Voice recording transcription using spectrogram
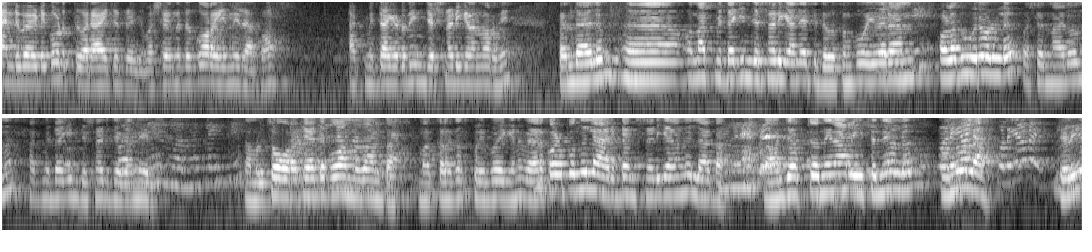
ആന്റിബയോട്ടിക് കൊടുത്തു ഒരാഴ്ചത്തേക്ക്. പക്ഷെ എന്നിട്ട് കുറയുന്നില്ല. അപ്പോൾ അഡ്മിറ്റ് ആക്കിയിട്ട് ഒന്ന് ഇഞ്ചക്ഷൻ അടിക്കണം എന്ന് പറഞ്ഞ്. അപ്പൊ എന്തായാലും ഒന്ന് അഡ്മിറ്റ് ആക്കി ഇഞ്ചക്ഷൻ അടിക്കാന്ന് വെച്ചു ദിവസം പോയി വരാൻ ഉള്ള ദൂരം ഉള്ളു പക്ഷെ എന്നാലും ഒന്ന് അഡ്മിറ്റ് ആക്കി ഇഞ്ചക്ഷൻ അടിച്ചേക്കാന്ന് വിചാരിച്ചു. നമ്മൾ ചോറൊക്കെ ആയിട്ട് ഇപ്പൊ വന്നതാണ് കേട്ടോ മക്കളൊക്കെ സ്കൂളിൽ പോയിക്കാണ് വേറെ കുഴപ്പമൊന്നുമില്ല. ആരും ടെൻഷൻ അടിക്കാനൊന്നും ഇല്ല കേട്ടോ ഞാൻ ജസ്റ്റ് ഒന്നിനെ അറിയിച്ചെന്നേ ഉള്ളൂ. ഒന്നുമില്ല. ചെറിയ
